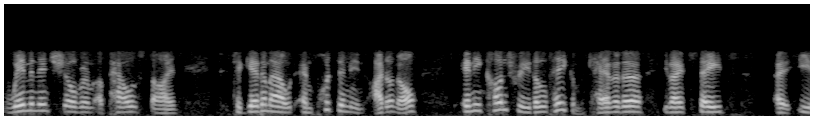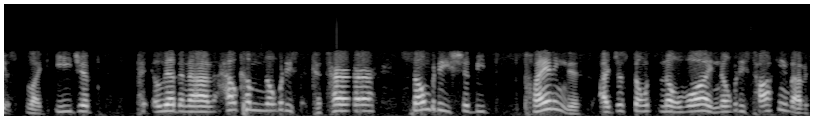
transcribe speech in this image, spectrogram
women and children of Palestine, to get them out and put them in, I don't know, any country that'll take them. Canada, United States, uh, like Egypt, Lebanon. How come nobody's Qatar? Somebody should be planning this. I just don't know why nobody's talking about it.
